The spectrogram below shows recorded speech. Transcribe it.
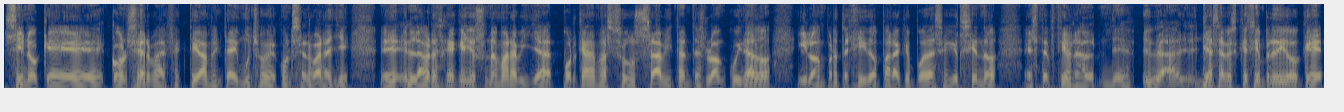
sino que conserva, efectivamente, hay mucho que conservar allí. Eh, la verdad es que aquello es una maravilla porque además sus habitantes lo han cuidado y lo han protegido para que pueda seguir siendo excepcional eh, ya sabes que siempre digo que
